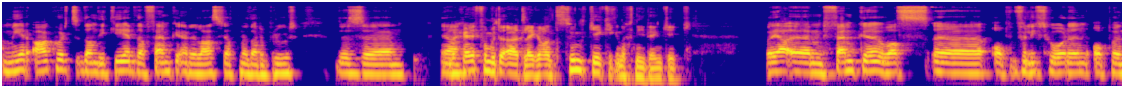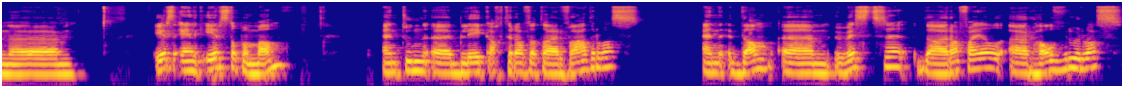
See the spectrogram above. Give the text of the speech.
meer awkward dan die keer dat Femke een relatie had met haar broer. Dus, ja. Dat ga je even moeten uitleggen, want toen keek ik nog niet, denk ik. Well, ja, um, Femke was op, verliefd geworden op een... eerst, eigenlijk eerst op een man en toen uh, bleek achteraf dat dat haar vader was. En dan um, wist ze dat Raphaël haar halfbroer was.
